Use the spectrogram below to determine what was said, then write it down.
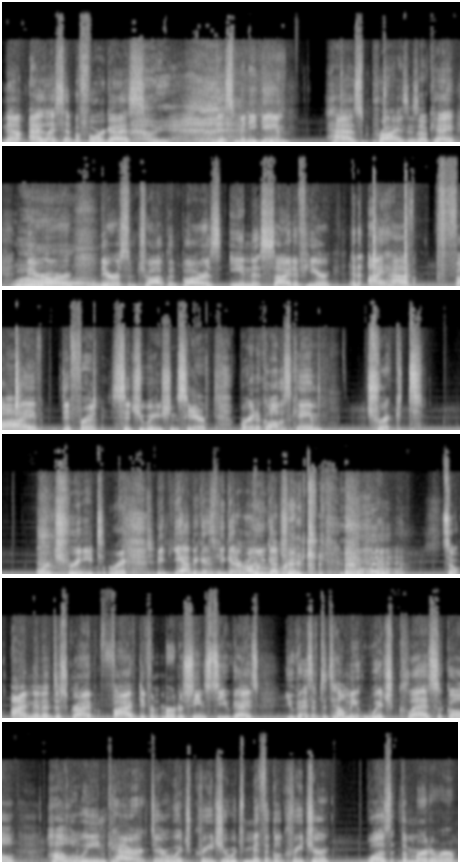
Now, as I said before, guys, Oh yeah. this mini game has prizes. Okay, there are there are some chocolate bars inside of here, and I have five different situations here. We're gonna call this game tricked or treat. Ricked? Be- yeah, because if you get it wrong, you got tricked. so I'm gonna describe five different murder scenes to you guys. You guys have to tell me which classical Halloween character, which creature, which mythical creature was the murderer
